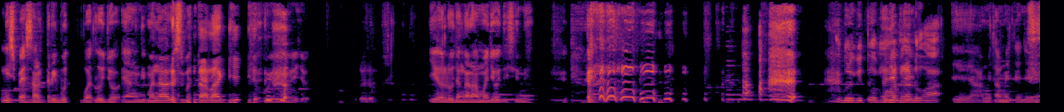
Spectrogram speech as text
Ini special tribute buat lu Jo yang di mana lu sebentar lagi. Ada. Iya lu udah gak lama Jo di sini. Ya boleh gitu mau Tadi apa adalah sih? doa. Iya ya amit amit aja ya.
